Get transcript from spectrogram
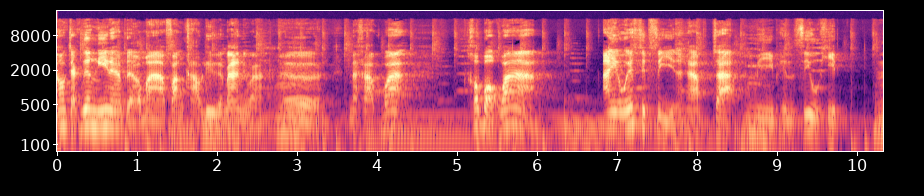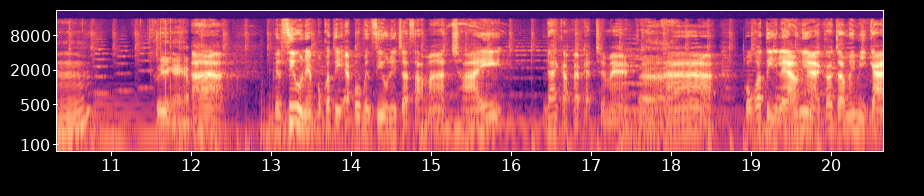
นอกจากเรื่องนี้นะครับ เดี๋ยวเรามาฟังข่าวลือกันบ้างดีกว่าอืมเออ นะครับว่าเขาบอกว่า iOS 14 นะครับ จะมี Pencil Kit อืมคือยังไงครับ อ่า Pencil เนี่ยปกติ Apple Pencil นี่จะสามารถใช้ได้กับ iPad ใช่ไหมอ่าอ่า ปกติแล้วเนี่ย ก็จะไม่มีการ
